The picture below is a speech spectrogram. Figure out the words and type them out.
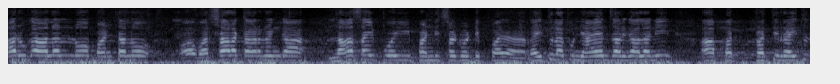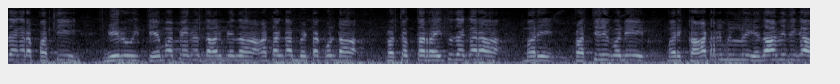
ఆరుగాలంలో పంటలో వర్షాల కారణంగా లాస్ అయిపోయి పండించినటువంటి ప రైతులకు న్యాయం జరగాలని ఆ ప- ప్రతి రైతు దగ్గర పత్తి మీరు ఈ తేమ పేరు దాని మీద ఆటంకం పెట్టకుండా ప్రతి ఒక్క రైతు దగ్గర మరి పత్తిని కొని మరి కాటన్ మిల్లు యథావిధిగా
